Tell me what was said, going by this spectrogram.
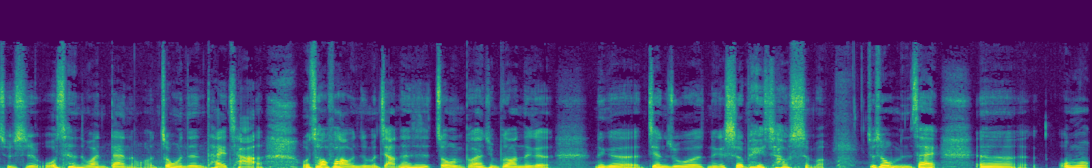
就是我真的完蛋了，我中文真的太差了。我知道法文怎么讲，但是中文不完全不知道那个那个建筑的那个设备 叫什么。就是我们在呃，我们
